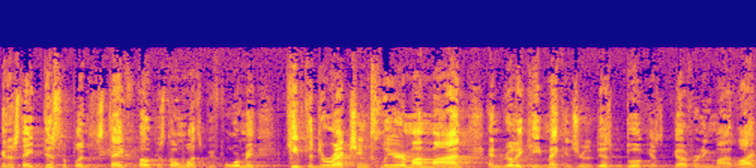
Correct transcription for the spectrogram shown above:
going to stay disciplined, to stay focused on what's before me, keep the direction clear in my mind, and really keep making sure that this book is governing my life.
